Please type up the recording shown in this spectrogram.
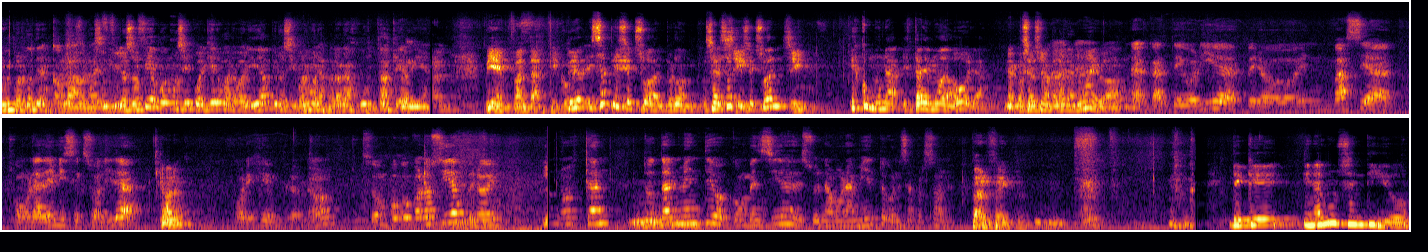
Muy importante las palabras. En filosofía podemos decir cualquier barbaridad, pero si ponemos las palabras justas queda bien. Bien, fantástico. Pero el sapio sexual, perdón. O sea, el sapio Sí, sexual Sí. es como una. está de moda ahora. O sea, es una palabra Es nueva. una categoría, pero en base a como la demisexualidad, Claro. por ejemplo, ¿no? Son poco conocidas, pero es- no están totalmente o convencidas de su enamoramiento con esa persona. Perfecto. De que en algún sentido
